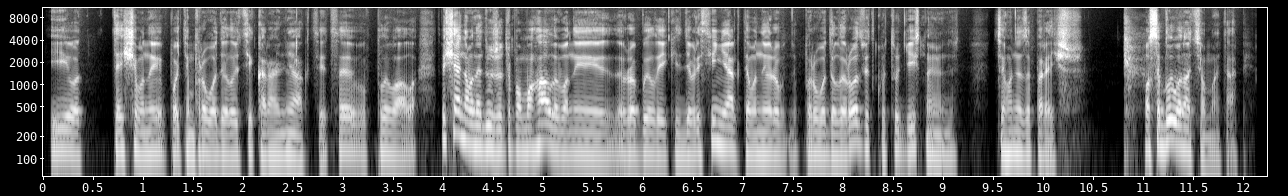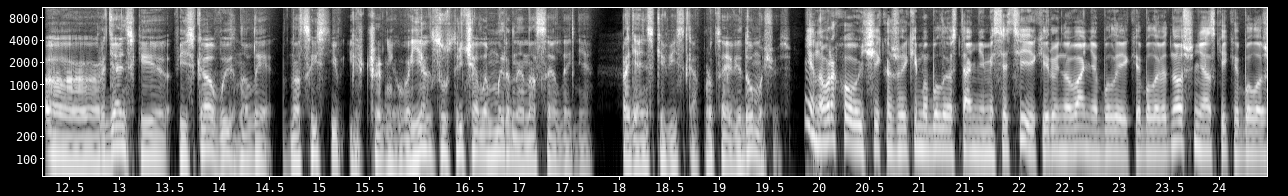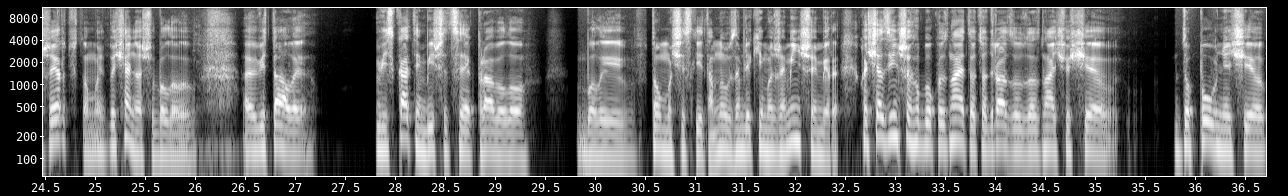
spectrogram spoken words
І от те, що вони потім проводили ці каральні акції, це впливало. Звичайно, вони дуже допомагали, вони робили якісь диверсійні акти, вони проводили розвідку. Тут дійсно цього не заперечиш. Особливо на цьому етапі. Е, радянські війська вигнали нацистів із Чернігова. Як зустрічали мирне населення? Радянські війська про це відомо щось? Ні, ну враховуючи, кажу, які ми були останні місяці, які руйнування були, яке було відношення, скільки було жертв, тому звичайно, що було е, вітали війська, тим більше це, як правило, були в тому числі там, ну, земляки, може, іншої міри. Хоча з іншого боку, знаєте, от одразу зазначу ще доповнюючи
